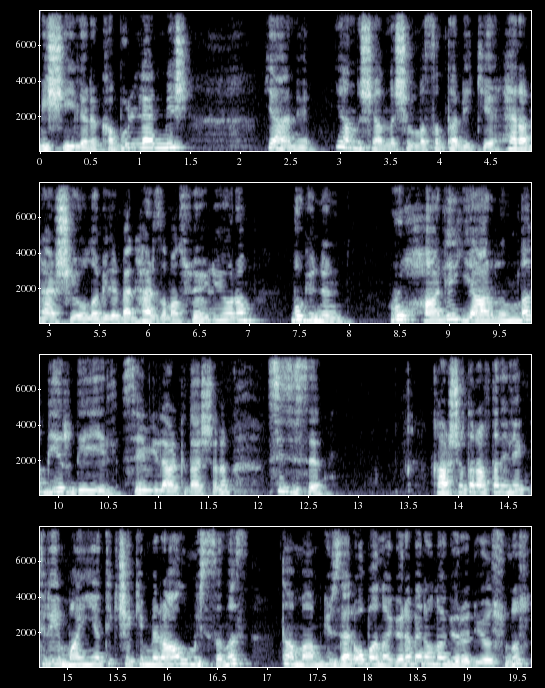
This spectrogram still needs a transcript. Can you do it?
bir şeyleri kabullenmiş. Yani yanlış anlaşılmasın tabii ki her an her şey olabilir. Ben her zaman söylüyorum. Bugünün ruh hali yarınla bir değil sevgili arkadaşlarım. Siz ise karşı taraftan elektriği manyetik çekimleri almışsınız. Tamam güzel o bana göre ben ona göre diyorsunuz.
